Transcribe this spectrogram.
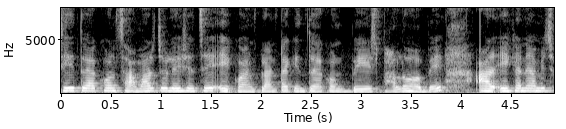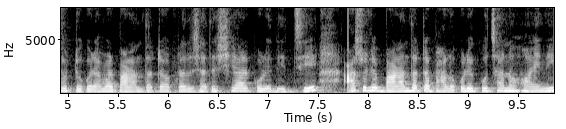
যেহেতু এখন সামার চলে এসেছে, এই কয়েন প্লান্টটা কিন্তু এখন বেশ ভালো হবে। আর এখানে আমি ছোট্ট করে আমার বারান্দাটা আপনাদের সাথে শেয়ার করে দিচ্ছি। আসলে বারান্দাটা ভালো করে গোছানো হয়নি,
